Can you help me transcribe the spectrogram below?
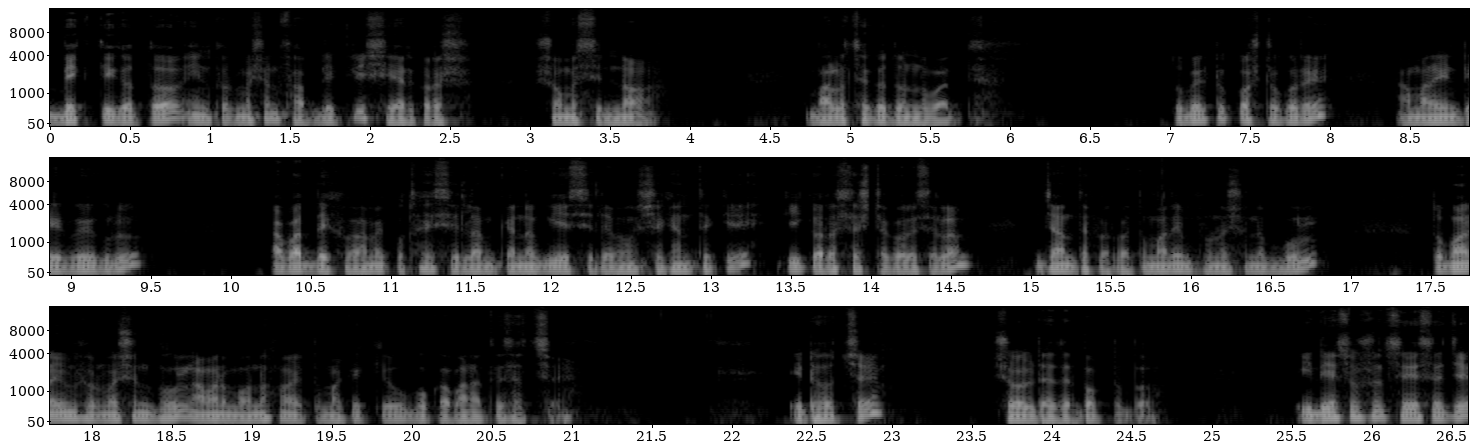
ব্যক্তিগত ইনফরমেশন পাবলিকলি শেয়ার করা স- সমীচীন নয় ভালো থেকে, ধন্যবাদ। তবে একটু কষ্ট করে আমার ইন্টারভিউগুলো আবার দেখো, আমি কোথায় ছিলাম, কেন গিয়েছিলাম এবং সেখান থেকে কি করার চেষ্টা করেছিলাম জানতে পারবা। তোমার ইনফরমেশনে ভুল তোমার ইনফরমেশন ভুল, আমার মনে হয় তোমাকে কেউ বোকা বানাতে চাচ্ছে। এটা হচ্ছে সোহেল তাজের বক্তব্য। ইলিয়াস হোসেন চেয়েছে যে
